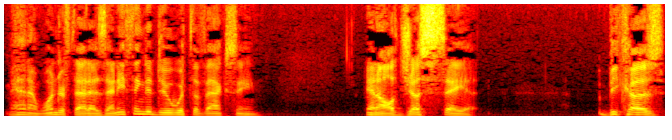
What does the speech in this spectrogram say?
man, I wonder if that has anything to do with the vaccine. And I'll just say it. Because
